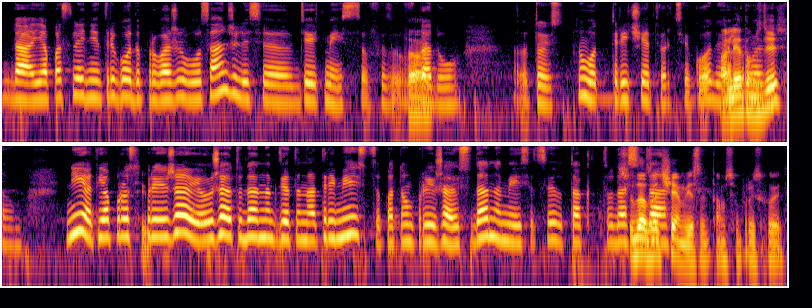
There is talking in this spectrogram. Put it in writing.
да, я последние три года провожу в Лос-Анджелесе, 9 месяцев из- в Так. году. То есть, ну вот три четверти года. А летом здесь? там. Нет, я просто приезжаю, я уезжаю туда на где-то на три месяца, потом приезжаю сюда на месяц, и вот так туда-сюда. Сюда зачем, если там все происходит?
